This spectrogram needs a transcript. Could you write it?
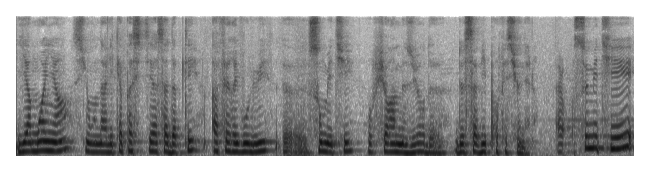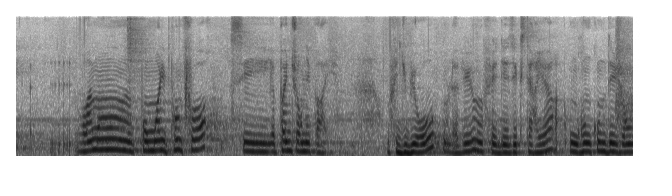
il y a moyen, si on a les capacités à s'adapter, à faire évoluer euh, son métier au fur et à mesure de, de sa vie professionnelle. Alors ce métier, Vraiment, pour moi, les points forts, c'est il n'y a pas une journée pareille. On fait du bureau, on l'a vu, on fait des extérieurs, on rencontre des gens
